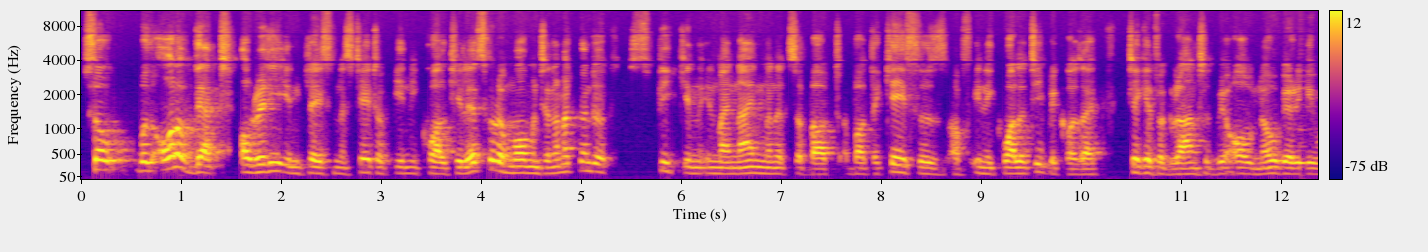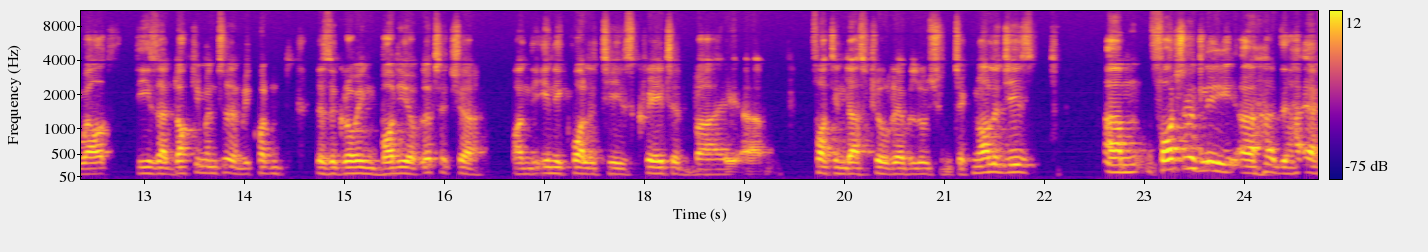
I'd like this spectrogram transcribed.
So with all of that already in place in a state of inequality, let's for a moment, and I'm not going to speak in, in my nine minutes about, about the cases of inequality because I take it for granted we all know very well these are documented and we couldn't, there's a growing body of literature on the inequalities created by um, fourth industrial revolution technologies. Um, fortunately, uh, I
